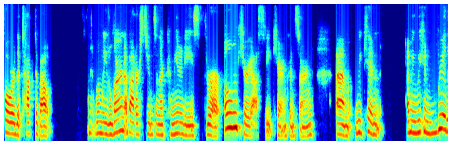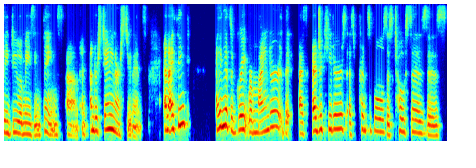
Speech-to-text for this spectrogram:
foreword that talked about that when we learn about our students and their communities through our own curiosity, care, and concern, um, we can, I mean, we can really do amazing things um, and understanding our students. And I think, I think that's a great reminder that as educators, as principals, as TOSAs, as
